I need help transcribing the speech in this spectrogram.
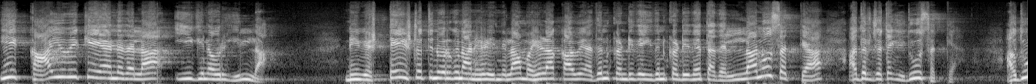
ಈ ಕಾಯುವಿಕೆ ಅನ್ನೋದೆಲ್ಲ ಈಗಿನವ್ರಿಗೆ ಇಲ್ಲ. ನೀವೆಷ್ಟೇ ಇಷ್ಟೊತ್ತಿನವರೆಗೂ ನಾನು ಹೇಳಿದ್ನಿಲ್ಲ, ಮಹಿಳಾ ಕಾವ್ಯ ಅದನ್ನು ಕಂಡಿದೆ ಇದನ್ನು ಕಂಡಿದೆ ಅಂತ ಅದೆಲ್ಲನೂ ಸತ್ಯ, ಅದ್ರ ಜೊತೆಗೆ ಇದೂ ಸತ್ಯ. ಅದೂ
